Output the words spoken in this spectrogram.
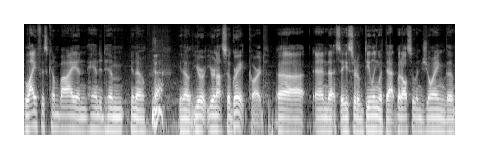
life has come by and handed him, you know, Yeah. You know, you're you're not so great card, uh, and uh, so he's sort of dealing with that, but also enjoying the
